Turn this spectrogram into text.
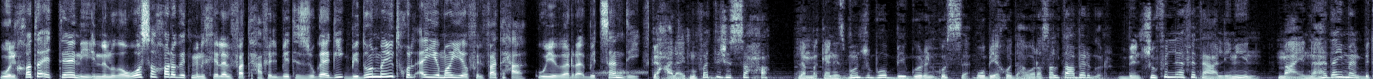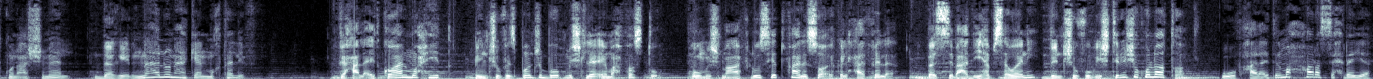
والخطأ التاني إن الغواصة خرجت من خلال فتحة في البيت الزجاجي بدون ما يدخل أي مية في الفتحة ويغرق بيت ساندي. في حلقة مفتش الصحة لما كان سبونج بوب بيجر الجثة وبياخدها ورا سلطع برجر بنشوف اللافتة على اليمين مع إنها دايما بتكون على الشمال ده غير إنها لونها كان مختلف. في حلقة قاع المحيط بنشوف سبونج بوب مش لاقي محفظته ومش معاه فلوس يدفع لسائق الحافلة بس بعديها بثواني بنشوفه بيشتري شوكولاتة. وفي حلقة المحارة السحرية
